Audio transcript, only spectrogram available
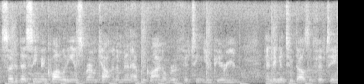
asserted that semen quality and sperm count in the men have declined over a 15 year period ending in 2015,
